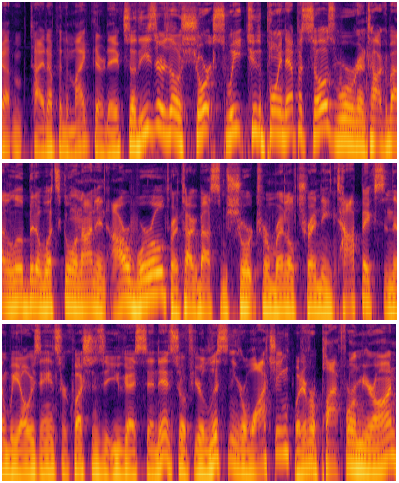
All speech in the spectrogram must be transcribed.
Got tied up in the mic there, Dave. So these are those short, sweet, to the point episodes where we're going to talk about a little bit of what's going on in our world. We're going to talk about some short-term rental trending topics, and then we always answer questions that you guys send in. So if you're listening or watching, whatever platform you're on,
